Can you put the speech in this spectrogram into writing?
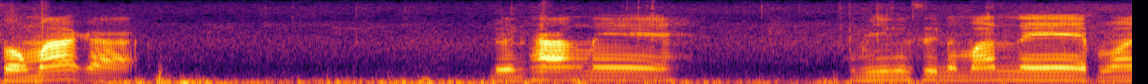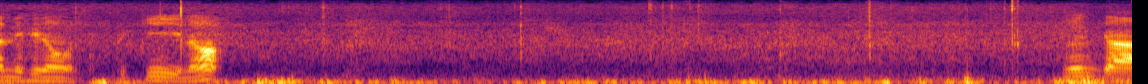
สองมากอะเดินทางแน่ผมมีเงินซื้อน้ำมันแน่ประมาณนี้พี่น้องตะกี้เนาะเงินกะ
